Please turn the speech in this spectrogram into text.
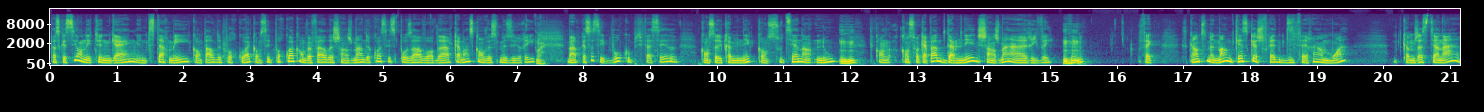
Parce que si on est une gang, une petite armée, qu'on parle de pourquoi, qu'on sait pourquoi qu'on veut faire le changement, de quoi c'est supposé avoir d'air, comment est-ce qu'on veut se mesurer, ben après ça, c'est beaucoup plus facile qu'on se le communique, qu'on se soutienne entre nous, puis qu'on qu'on soit capable d'amener le changement à arriver. Fait que quand tu me demandes qu'est-ce que je ferais de différent moi, comme gestionnaire,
